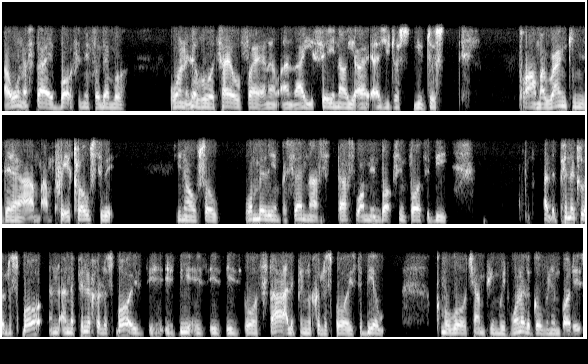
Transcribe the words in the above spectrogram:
I want to start boxing if I never want another world title fight, and, I, and like you say now, as you just you just put on my rankings there, I'm I'm pretty close to it. You know, so one million percent. That's that's what I'm in boxing for to be at the pinnacle of the sport, and, and the pinnacle of the sport is is, is, is, is or start at the pinnacle of the sport is to be a become a world champion with one of the governing bodies.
